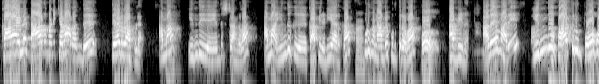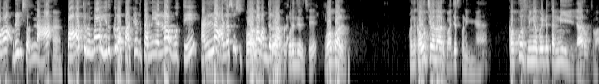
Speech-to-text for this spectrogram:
காலையில நாலு மணிக்கெல்லாம் வந்து தேடுறாப்புல. அம்மா இந்து எந்திரிச்சிட்டாங்களா? அம்மா இந்துக்கு காப்பி ரெடியா இருக்கா. கொடுங்க நான் போய் கொடுத்துறவா ஓ. அப்படின்னு. அதே மாதிரி இந்து பாத்ரூம் போகணும் அப்படின்னு சொன்னா ஆ. பாத்ரூம்பா இருக்கிற பக்கெட் தண்ணி எல்லாம் ஊத்தி நல்லா அலசி சுத்தமா போ, வந்துடுறாப்புல புரிஞ்சிருச்சு. கோபால் கொஞ்சம் கவுச்சியா தான் இருக்கும். அட்ஜஸ்ட் பண்ணிக்கோங்க. கக்கூஸ் நீங்க போயிட்டு தண்ணி யார் ஊத்துவா.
